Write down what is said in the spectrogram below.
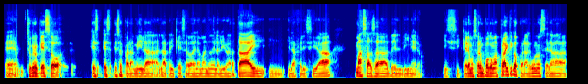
yo creo que eso eso es para mí la, riqueza, va de la mano de la libertad y, la felicidad más allá del dinero. Y si queremos ser un poco más prácticos, para algunos será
